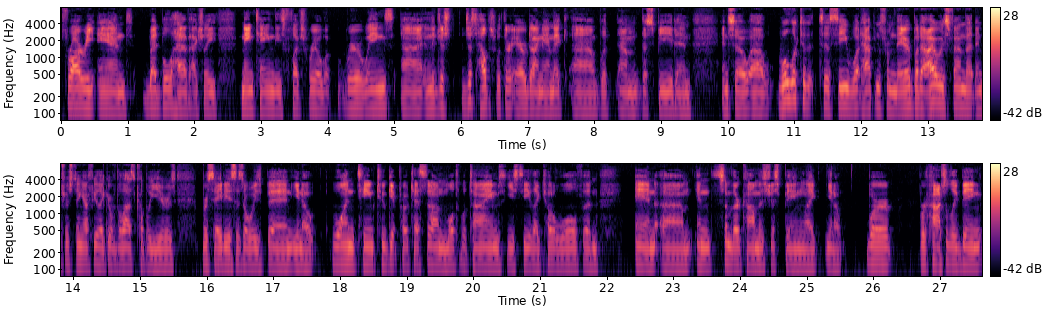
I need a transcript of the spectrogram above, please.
Ferrari and Red Bull have actually maintained these flex rear rear wings, uh, and it just just helps with their aerodynamic, uh, with um, the speed, and and so uh, we'll look to to see what happens from there. But I always found that interesting. I feel like over the last couple years, Mercedes has always been you know one team to get protested on multiple times. You see like Toto Wolff and and um, and some of their comments just being like you know we're we're constantly being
